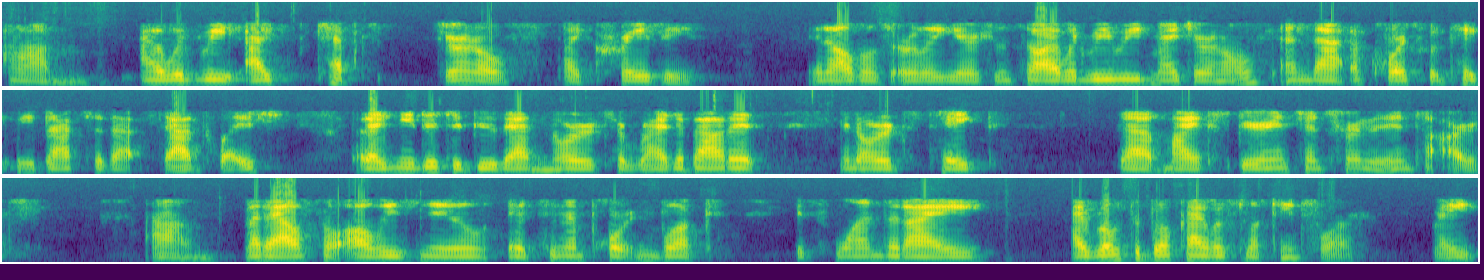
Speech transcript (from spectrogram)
um, I would read. I kept journals like crazy in all those early years, and so I would reread my journals, and that, of course, would take me back to that sad place. But I needed to do that in order to write about it, in order to take that my experience and turn it into art. Um, but I also always knew it's an important book. It's one that I I wrote the book I was looking for, right?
